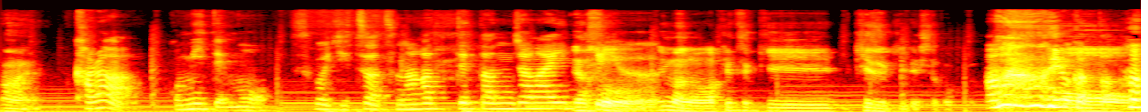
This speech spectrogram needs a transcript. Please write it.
はい。からこう見てもすごい実はつながってたんじゃないっいや、そていう。う、今の秋月気づきでした、僕。ああよかっ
